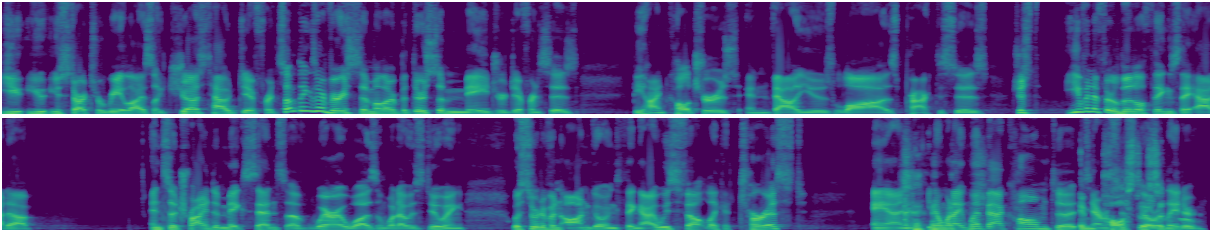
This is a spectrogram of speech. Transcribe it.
You, you you start to realize like just how different some things are very similar but there's some major differences behind cultures and values laws practices just even if they're little things, they add up. And so trying to make sense of where I was and what I was doing was sort of an ongoing thing. I always felt like a tourist. And, you know, when I went back home to San Francisco or later.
